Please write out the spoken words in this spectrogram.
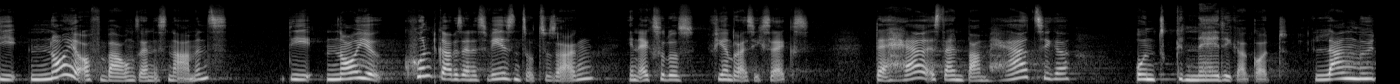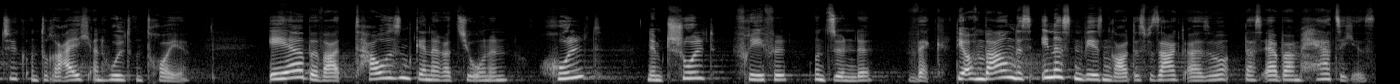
die neue Offenbarung seines Namens, die neue Kundgabe seines Wesens sozusagen in Exodus 34,6, der Herr ist ein barmherziger und gnädiger Gott, langmütig und reich an Huld und Treue. Er bewahrt tausend Generationen Huld, nimmt Schuld, Frevel und Sünde weg. Die Offenbarung des innersten Wesen Gottes besagt also, dass er barmherzig ist.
